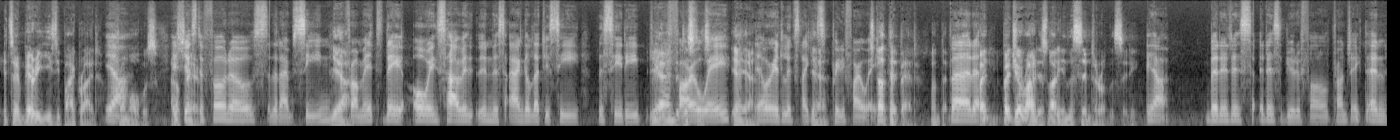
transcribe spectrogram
It's a very easy bike ride Yeah. from Aarhus. It's just there. the photos that I've seen Yeah. from it. They always have it in this angle that you see the city pretty Yeah, far distance. away. Yeah, yeah. Or it looks like it's pretty far away. It's not that bad. Not that But, bad. But but you're right. It's not in the center of the city. Yeah, but it is it is a beautiful project, and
